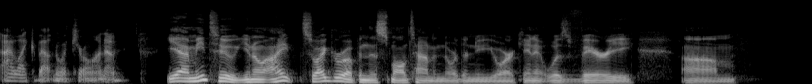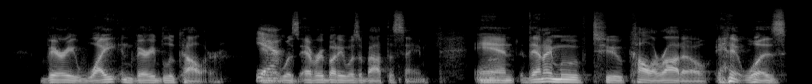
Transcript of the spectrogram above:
I like about North Carolina. Yeah, me too. You know, I so I grew up in this small town in northern New York and it was very um very white and very blue collar. Yeah. And it was everybody was about the same. Mm-hmm. And then I moved to Colorado and it was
